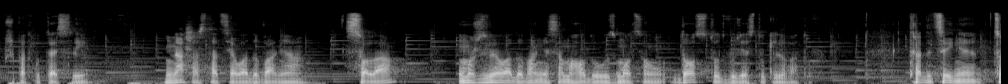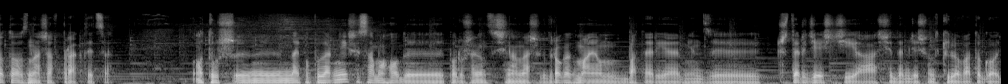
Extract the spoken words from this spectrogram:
w przypadku Tesli. Nasza stacja ładowania Sola umożliwia ładowanie samochodu z mocą do 120 kW. Tradycyjnie, co to oznacza w praktyce? Otóż yy, najpopularniejsze samochody poruszające się na naszych drogach mają baterie między 40 a 70 kWh.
